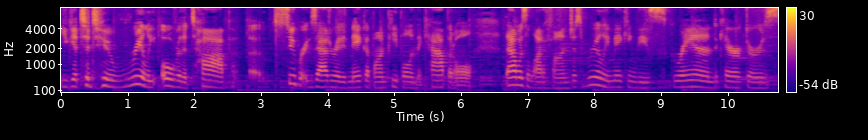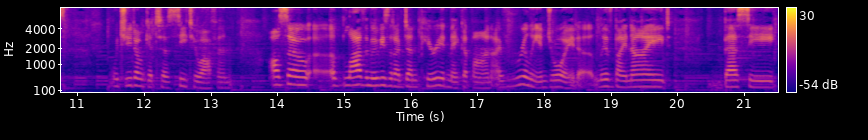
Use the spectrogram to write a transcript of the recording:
you get to do really over the top, uh, super exaggerated makeup on people in the Capitol, that was a lot of fun. Just really making these grand characters, which you don't get to see too often. Also, a lot of the movies that I've done period makeup on, I've really enjoyed. Uh, Live by Night, Bessie.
